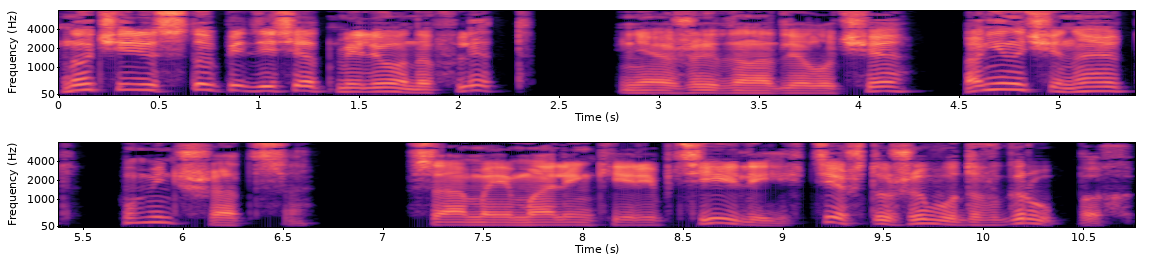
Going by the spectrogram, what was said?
но через 150 миллионов лет, неожиданно для луча, они начинают уменьшаться. Самые маленькие рептилии, те, что живут в группах,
